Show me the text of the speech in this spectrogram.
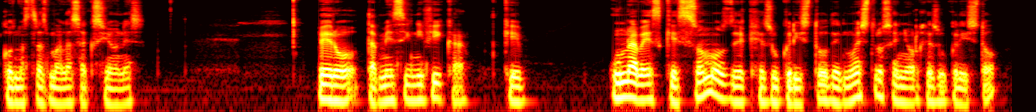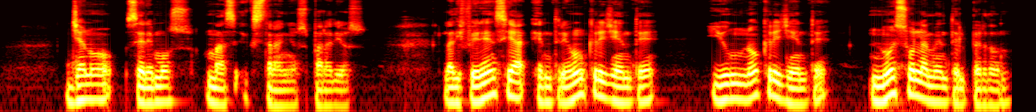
con nuestras malas acciones. Pero también significa que una vez que somos de Jesucristo, de nuestro Señor Jesucristo, ya no seremos más extraños para Dios. La diferencia entre un creyente y un no creyente no es solamente el perdón.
